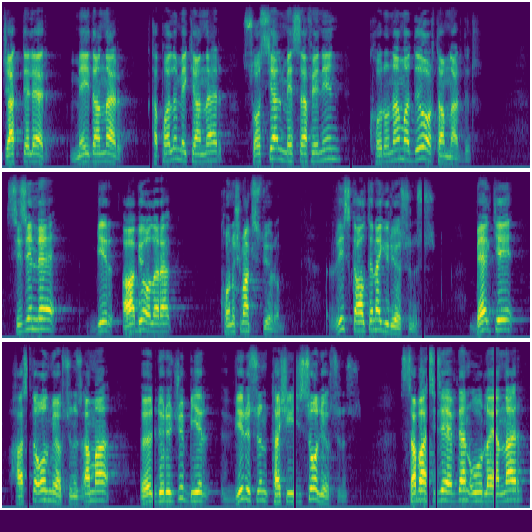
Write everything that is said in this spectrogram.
caddeler, meydanlar, kapalı mekanlar sosyal mesafenin korunamadığı ortamlardır. Sizinle bir abi olarak konuşmak istiyorum. Risk altına giriyorsunuz. Belki hasta olmuyorsunuz ama öldürücü bir virüsün taşıyıcısı oluyorsunuz. Sabah sizi evden uğurlayanlar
